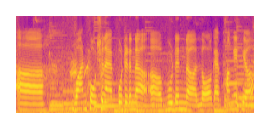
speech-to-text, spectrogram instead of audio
Uh, one portion I have put it in a, a wooden uh, log. I've hung it here.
